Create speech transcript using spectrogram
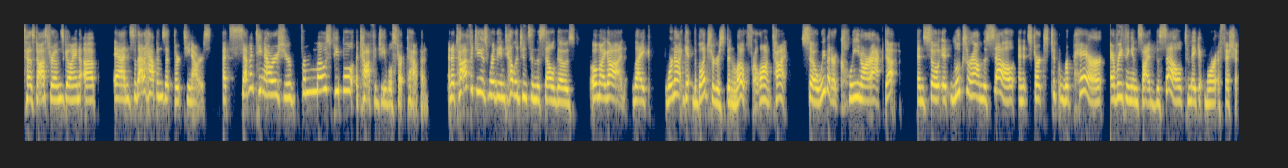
testosterone's going up. And so that happens at 13 hours. At 17 hours, you're for most people, autophagy will start to happen. And autophagy is where the intelligence in the cell goes, oh my God, like we're not getting the blood sugar's been low for a long time. So we better clean our act up. And so it looks around the cell and it starts to repair everything inside the cell to make it more efficient.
